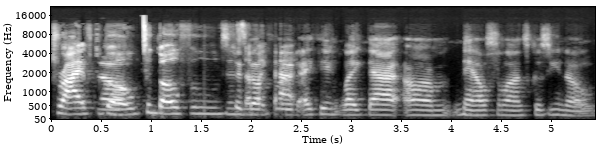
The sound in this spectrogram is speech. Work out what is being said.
drive to no, go to go foods and stuff like food, that. I think like that um nail salons because you know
